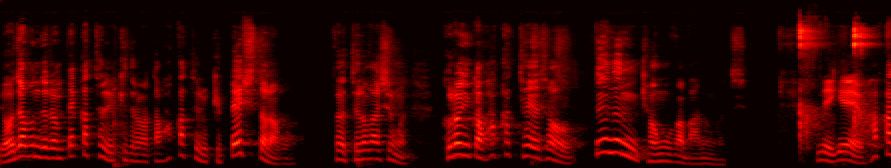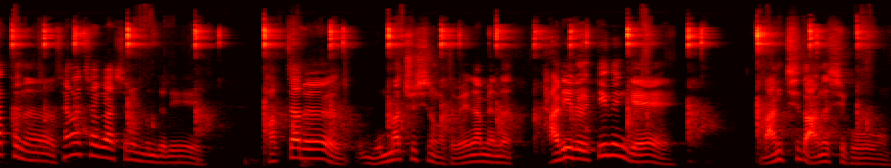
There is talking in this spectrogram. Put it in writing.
여자분들은 백카트를 이렇게 들어갔다 화카트를 이렇게 빼시더라고. 그래서 들어가시면 그러니까 화카트에서 뜨는 경우가 많은 거지. 근데 이게 화카트는 생활체육 하시는 분들이 박자를 못 맞추시는 것 같아요. 왜냐면은 다리를 뛰는 게 많지도 않으시고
